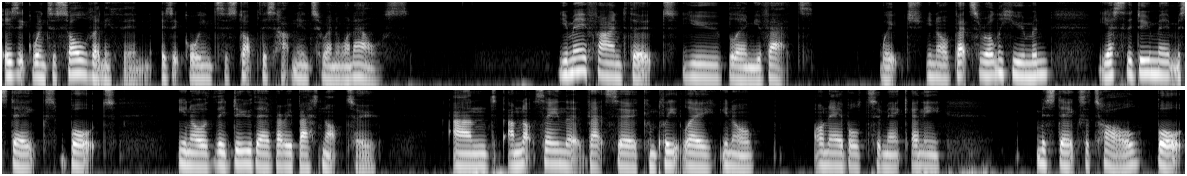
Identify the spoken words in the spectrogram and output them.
Is it going to solve anything? Is it going to stop this happening to anyone else? You may find that you blame your vet, which, you know, vets are only human. Yes, they do make mistakes, but, you know, they do their very best not to. And I'm not saying that vets are completely, you know, unable to make any mistakes at all. But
